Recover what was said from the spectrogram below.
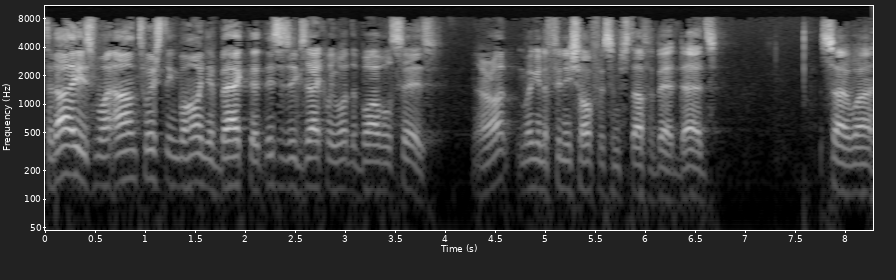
today is my arm twisting behind your back that this is exactly what the Bible says. All right? We're going to finish off with some stuff about dads. So uh,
